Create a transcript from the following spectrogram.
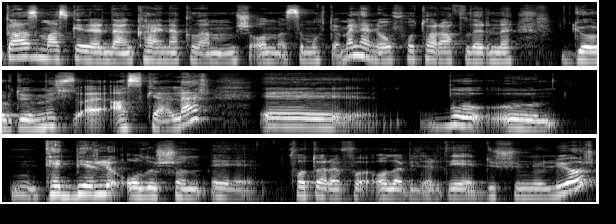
gaz maskelerinden kaynaklanmış olması muhtemel. Hani o fotoğraflarını gördüğümüz askerler bu e, tedbirli oluşun e, fotoğrafı olabilir diye düşünülüyor.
